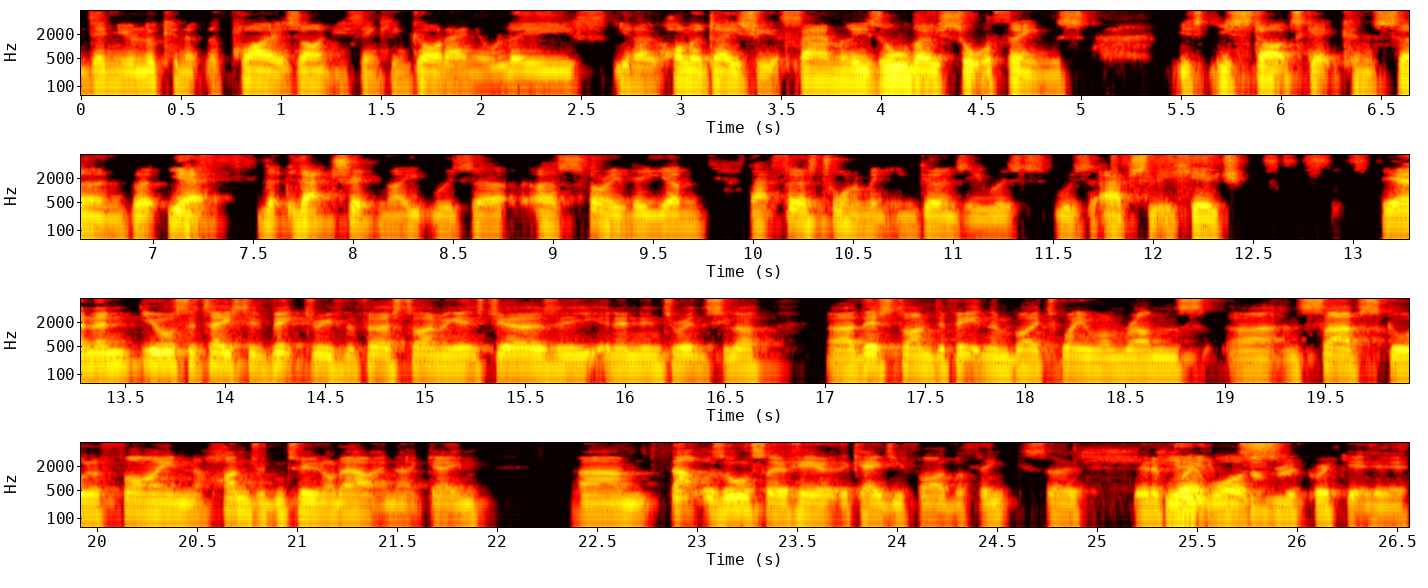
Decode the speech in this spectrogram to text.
then you're looking at the players, aren't you? Thinking, God, annual leave, you know, holidays for your families, all those sort of things. You, you start to get concerned. But yeah, th- that trip, mate, was uh, uh, sorry. The um, that first tournament in Guernsey was was absolutely huge. Yeah, and then you also tasted victory for the first time against Jersey in an interinsular. Uh, this time defeating them by 21 runs, uh, and Sav scored a fine 102 not out in that game. Um, that was also here at the KG5, I think. So they had a pretty yeah, summer of cricket here.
